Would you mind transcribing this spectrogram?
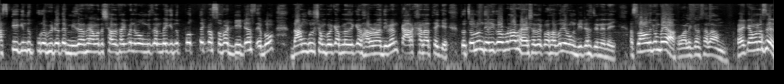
আজকে কিন্তু পুরো ভিডিওতে মিজান ভাই আমাদের সাথে থাকবেন, এবং মিজান ভাই কিন্তু প্রত্যেকটা সোফার ডিটেলস এবং দামগুলো সম্পর্কে আপনাদেরকে ধারণা দিবেন কারখানা থেকে। তো চলুন দেরি করব না ভাইয়ের সাথে কথা বলি এবং ডিটেলস জেনে নেই। আসসালামু আলাইকুম ভাইয়া। ওয়ালাইকুম সালাম। ভাই কেমন আছেন?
